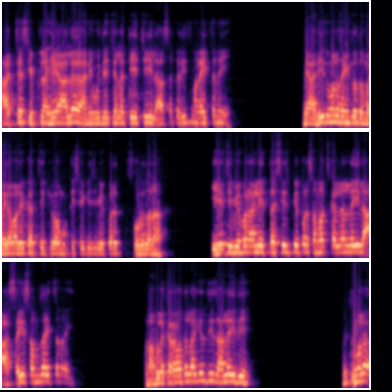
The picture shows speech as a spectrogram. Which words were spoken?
आजच्या शिफ्टला हे आलं आणि उद्याच्याला तेच येईल असं कधीच म्हणायचं नाही मी आधी तुम्हाला सांगितलं होतं महिला बालविकासचे किंवा मुख्य शिक्षकीचे पेपर सोडतो ना. याचे पेपर आले तसेच पेपर समाज कल्याणला येईल असंही समजायचं नाही. पण आपलं करावं तर लागेल ते झालंय ते. मी तुम्हाला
